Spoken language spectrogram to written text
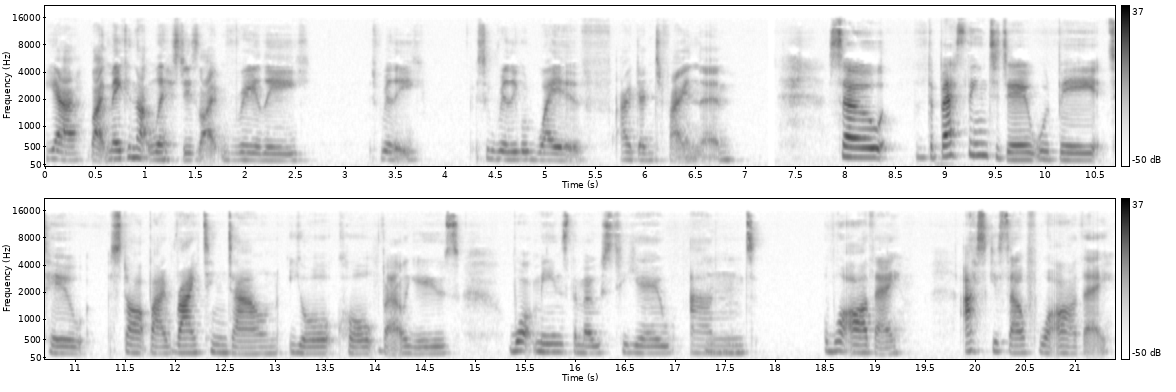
yeah, like making that list is like really it's really it's a really good way of identifying them. So the best thing to do would be to start by writing down your core values, what means the most to you, and mm-hmm. what are they? Ask yourself, what are they?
